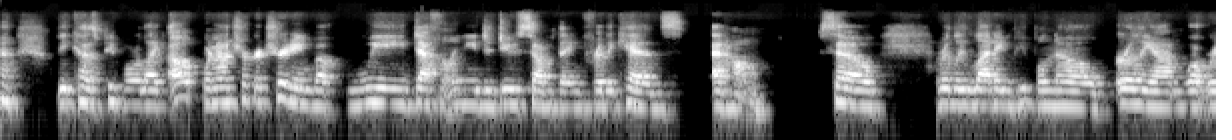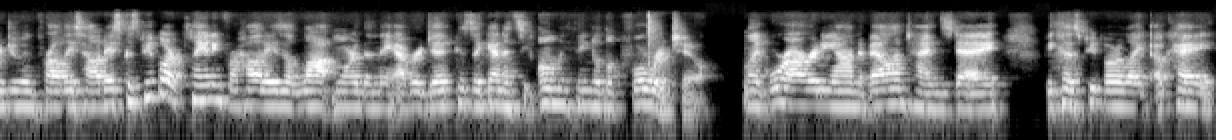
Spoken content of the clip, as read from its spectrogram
because people were like, oh, we're not trick or treating, but we definitely need to do something for the kids at home. So, really letting people know early on what we're doing for all these holidays because people are planning for holidays a lot more than they ever did. Because again, it's the only thing to look forward to. Like, we're already on to Valentine's Day because people are like, okay,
